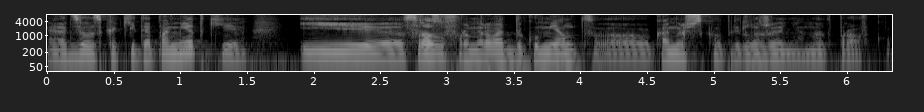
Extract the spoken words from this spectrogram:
э, делать какие-то пометки и сразу формировать документ э, коммерческого предложения на отправку.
